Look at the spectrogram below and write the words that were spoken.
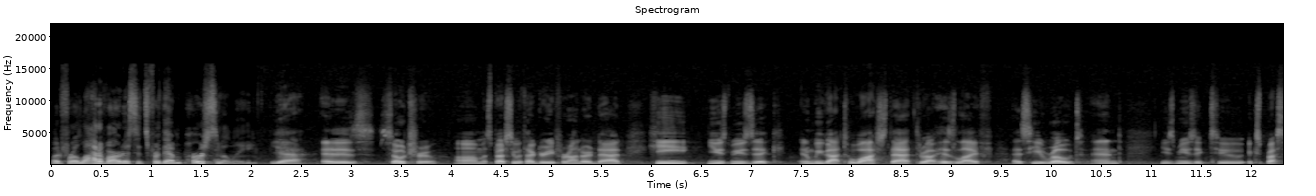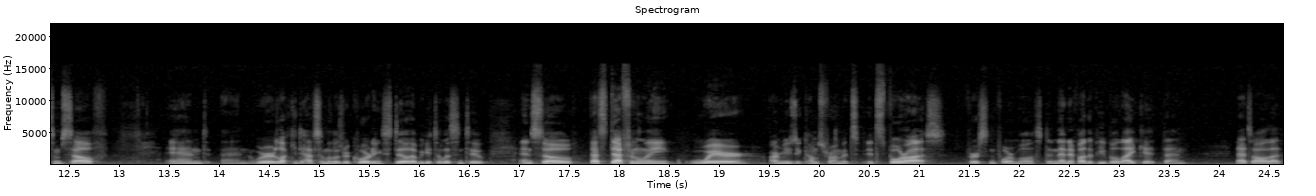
but for a lot of artists, it's for them personally. Yeah, it is so true, um, especially with our grief around our dad. He used music, and we got to watch that throughout his life as he wrote and used music to express himself. And, and we're lucky to have some of those recordings still that we get to listen to. And so that's definitely where our music comes from. It's, it's for us, first and foremost. And then if other people like it, then that's all that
